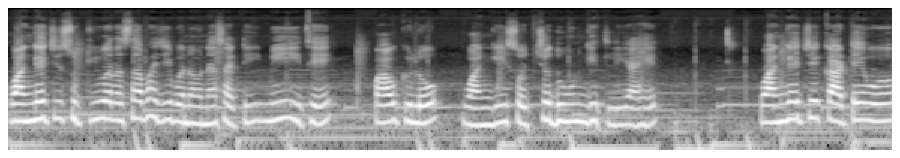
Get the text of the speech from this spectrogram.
वांग्याची सुकी व रस्सा भाजी बनवण्यासाठी मी इथे पाव किलो वांगी स्वच्छ धुवून घेतली आहेत. वांग्याचे काटे व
